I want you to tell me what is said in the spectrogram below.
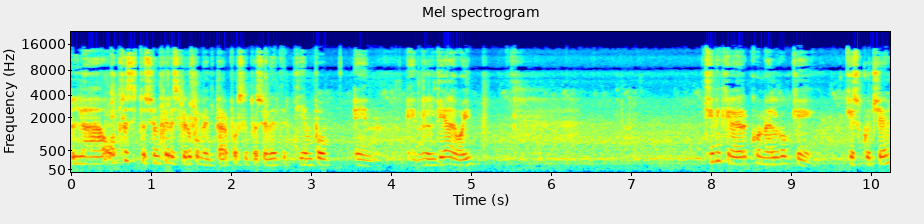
La otra situación que les quiero comentar por situaciones de tiempo en, en el día de hoy tiene que ver con algo que, que escuché.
